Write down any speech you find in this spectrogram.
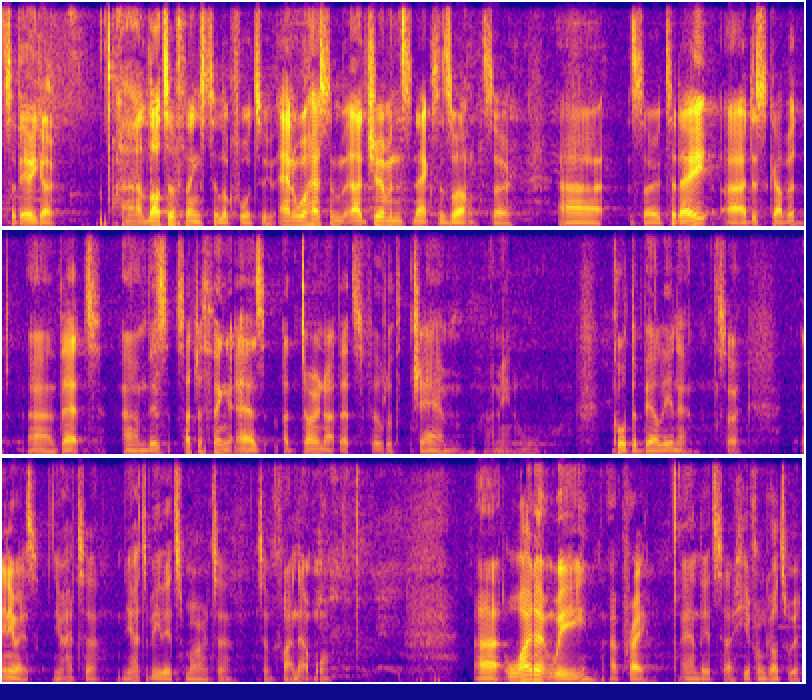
So there you go. Uh, lots of things to look forward to, and we'll have some uh, German snacks as well. So. Uh, so today uh, I discovered that um, there's such a thing as a donut that's filled with jam. I mean, ooh, called the Berliner. So, anyways, you have to you have to be there tomorrow to to find out more. Uh, why don't we uh, pray and let's uh, hear from God's word.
